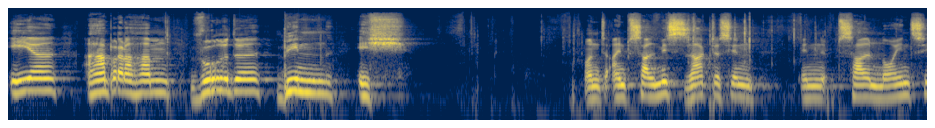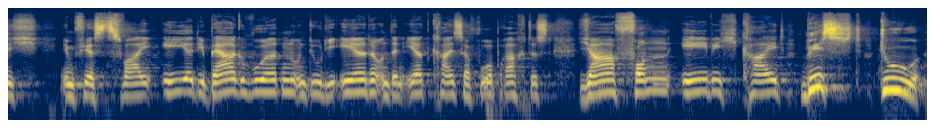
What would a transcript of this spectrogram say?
Er, Abraham, wurde, bin ich. Und ein Psalmist sagt es in, in Psalm 90 im Vers 2, ehe die Berge wurden und du die Erde und den Erdkreis hervorbrachtest, ja, von Ewigkeit bist du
